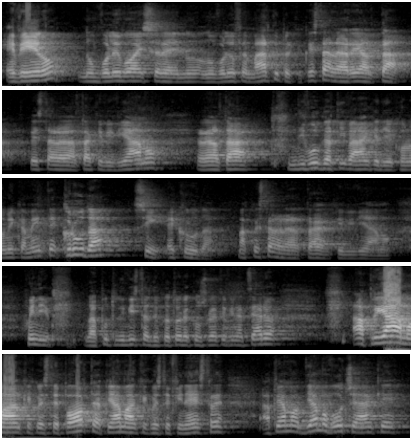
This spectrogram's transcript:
è vero, non volevo, essere, non, non volevo fermarti perché questa è la realtà, questa è la realtà che viviamo, la realtà divulgativa anche di economicamente, cruda? Sì, è cruda, ma questa è la realtà che viviamo. Quindi dal punto di vista educatore e consulente finanziario apriamo anche queste porte, apriamo anche queste finestre, apriamo, diamo voce anche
